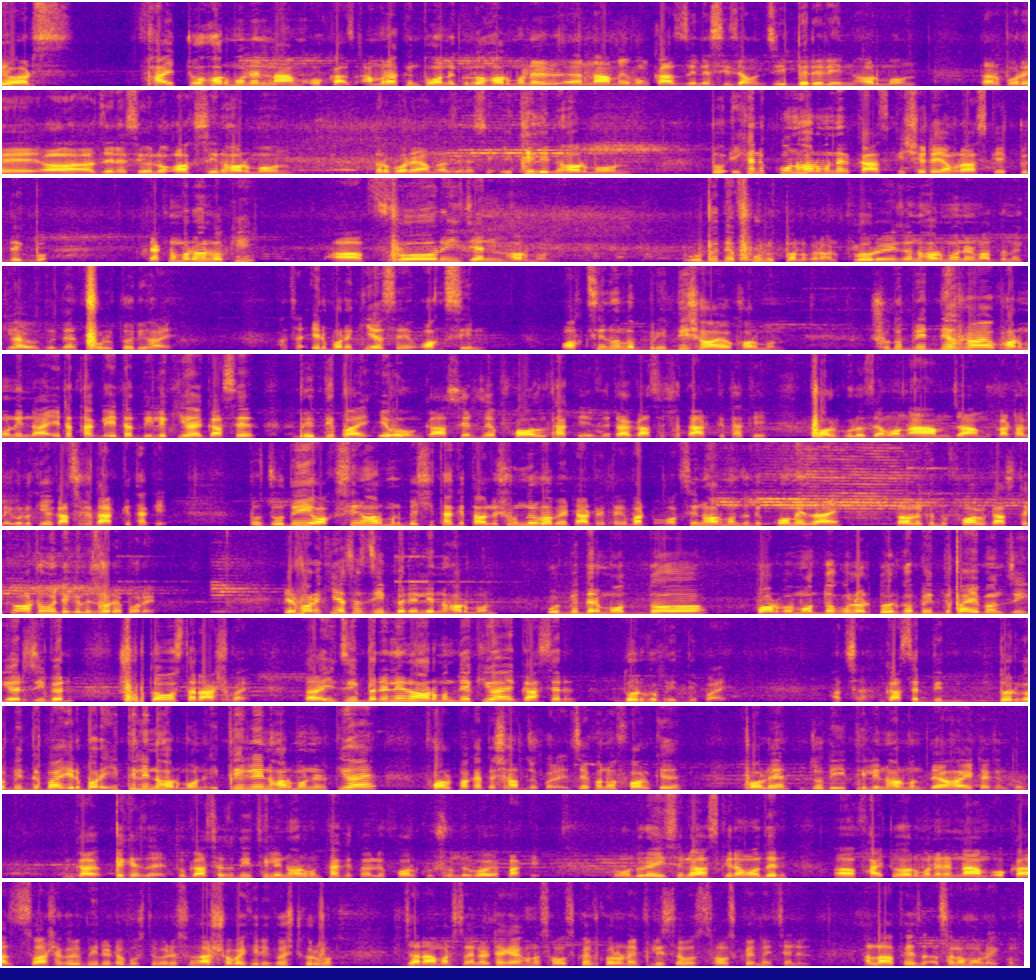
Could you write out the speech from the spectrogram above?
Viewers phyto হরমোনের নাম ও কাজ। আমরা কিন্তু অনেকগুলো হরমোনের নাম এবং কাজ জেনেছি, যেমন জিববেরেলিন হরমোন, তারপরে জেনেছি হলো অক্সিন হরমোন, তারপরে আমরা জেনেছি ইথিলিন হরমোন। তো এখানে কোন হরমোনের কাজ কি সেটাই আমরা আজকে একটু দেখব। এক নম্বর হলো কি? Florigen hormone. উদ্ভিদে ফুল উৎপন্ন করে। মানে ফ্লোরিজেন হরমোনের মাধ্যমে কি হয়? উদ্ভিদের ফুল তৈরি হয়। আচ্ছা এরপরে কি আছে? অক্সিন। অক্সিন হলো বৃদ্ধি সহায়ক হরমোন। শুধু বৃদ্ধি সহায়ক হরমোনই না, এটা থাকলে এটা দিলে কি হয়? গাছের বৃদ্ধি পায় এবং গাছের যে ফল থাকে, যেটা গাছের সাথে আটকে থাকে, ফলগুলো যেমন আম, জাম, কাঁঠাল, এগুলো কি গাছের সাথে আটকে থাকে। তো যদি অক্সিজেন হরমোন বেশি থাকে, তাহলে সুন্দরভাবে এটা আটকে থাকে। বাট অক্সিজেন হরমোন যদি কমে যায়, তাহলে কিন্তু ফল গাছ থেকে অটোমেটিক্যালি ঝরে পড়ে। এরপরে কি আছে? Gibberellin hormone. উদ্ভিদের মধ্য পর্বমধ্যগুলোর দৈর্ঘ্য বৃদ্ধি পায় এবং জিগের জীবের সুপ্ত অবস্থা হ্রাস পায়। তাই এই জিববেরিলিন হরমোন দিয়ে কী হয়? গাছের দৈর্ঘ্য বৃদ্ধি পায়। আচ্ছা গাছের দৈর্ঘ্য বৃদ্ধি পায়, এরপর ইথিলিন হরমোন, ইথিলিন হরমোনের কী হয়? ফল পাকাতে সাহায্য করে। যে কোনো ফলকে ফলের যদি ইথিলিন হরমোন দেওয়া হয়, এটা কিন্তু পেকে যায়। তো গাছে যদি ইথিলিন হরমোন থাকে, তাহলে ফল খুব সুন্দরভাবে পাকে। তো বন্ধুরা, এই ছিল আজকের আমাদের ফাইটো হরমোনের নাম ও কাজ। তো আশা করি ভিডিওটা বুঝতে পেরেছ। আর সবাইকে রিকোয়েস্ট করব, যারা আমার চ্যানেলটাকে এখনও সাবস্ক্রাইব করো নাই প্লিজ সাবস্ক্রাইব মাই চ্যানেল আল্লাহ হাফেজ, আসসালামু আলাইকুম।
